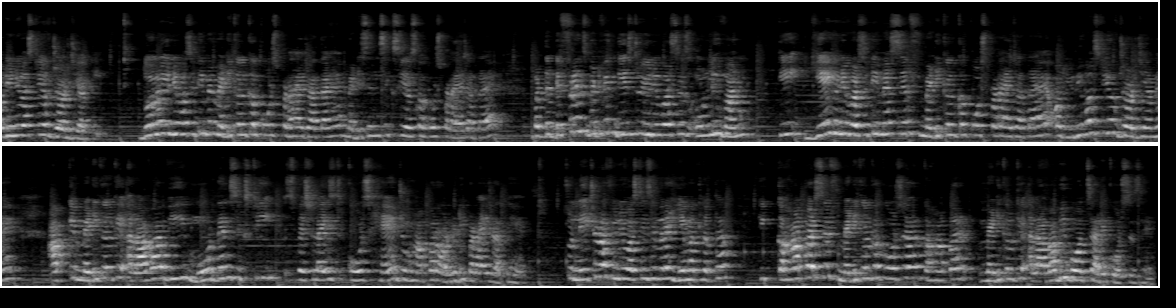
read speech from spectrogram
और यूनिवर्सिटी ऑफ़ जॉर्जिया की. दोनों यूनिवर्सिटी में मेडिकल का कोर्स पढ़ाया जाता है मेडिसिन सिक्स ईयर्स का कोर्स पढ़ाया जाता है. But the difference between these two universities only one कि ये यूनिवर्सिटी में सिर्फ़ मेडिकल का कोर्स पढ़ाया जाता है और यूनिवर्सिटी ऑफ़ जॉर्जिया में आपके मेडिकल के अलावा भी मोर देन 60 स्पेशलाइज्ड कोर्स हैं जो वहाँ पर ऑलरेडी पढ़ाए जाते हैं. सो नेचर ऑफ़ यूनिवर्सिटी से मेरा ये मतलब था कि कहाँ पर सिर्फ़ मेडिकल का कोर्स है और कहाँ पर मेडिकल के अलावा भी बहुत सारे कोर्सेज हैं।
